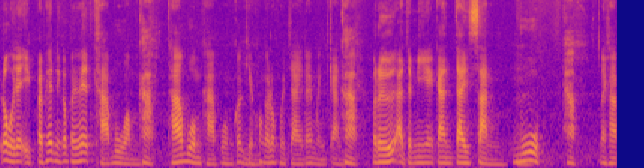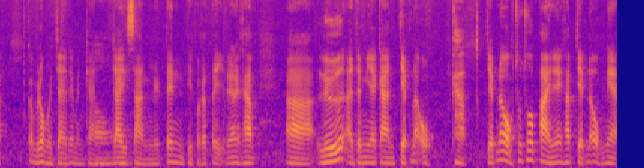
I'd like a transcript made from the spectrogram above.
โรคหัวใจอีกประเภทหนึ่งก็ประเภทขาบวมครับเท้าบวมขาบวมก็เกี่ยวข้องกับโรคหัวใจได้เหมือนกันครับหรืออาจจะมีอาการใจสั่นวูบครับนะครับก็เป็นโรคหัวใจได้เหมือนกันอ๋อใจสั่นหรือเต้นผิดปกตินะครับอ่าหรืออาจจะมีอาการเจ็บหน้าอกครับเจ็บหน้าอกทั่วๆไปเนี่ยนะครับเจ็บหน้าอกเนี่ย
